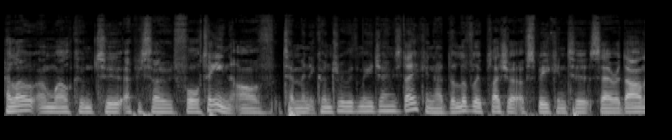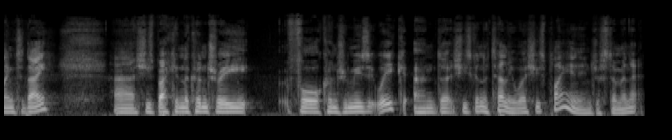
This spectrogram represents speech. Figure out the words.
Hello and welcome to episode 14 of 10 Minute Country with me, James Dakin. I had the lovely pleasure of speaking to Sarah Darling today. Uh, she's back in the country for Country Music Week and uh, she's going to tell you where she's playing in just a minute.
